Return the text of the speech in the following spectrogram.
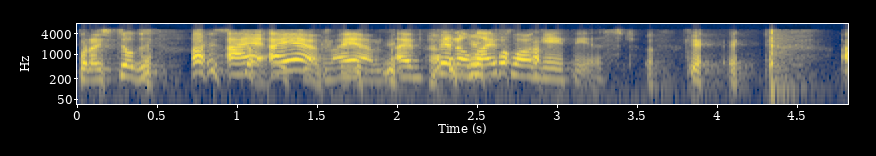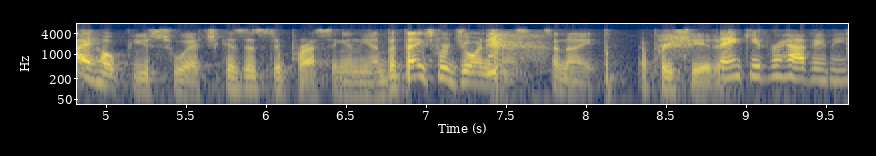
But I still, I, still I, I am. I am. I've been a lifelong atheist. Okay. I hope you switch because it's depressing in the end. But thanks for joining us tonight. Appreciate it. Thank you for having me.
